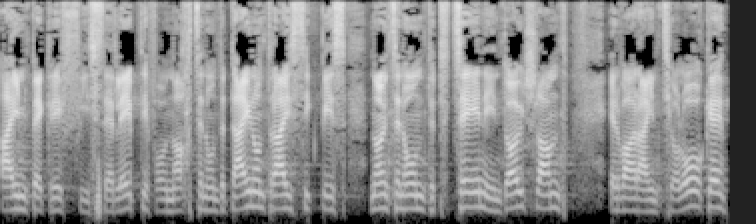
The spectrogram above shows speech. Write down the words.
ein Begriff ist. Er lebte von 1831 bis 1910 in Deutschland. Er war ein Theologe,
